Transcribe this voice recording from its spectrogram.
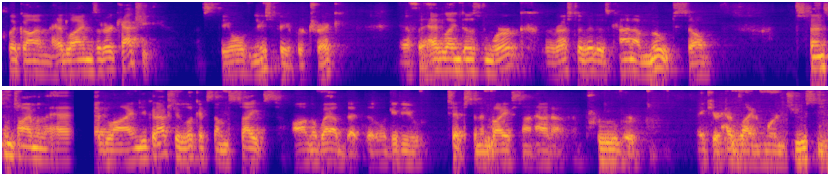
click on headlines that are catchy. It's the old newspaper trick. If the headline doesn't work, the rest of it is kind of moot. So spend some time on the headline. You can actually look at some sites on the web that will give you tips and advice on how to improve or make your headline more juicy.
